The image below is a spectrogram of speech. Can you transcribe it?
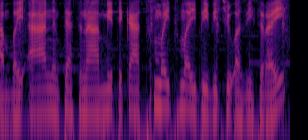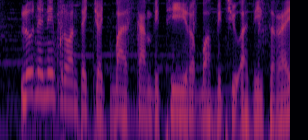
ដើម្បីអាននិងទស្សនាមេតិការថ្មីថ្មីពី Vithu Azizi ស្រីលោកអ្នកនាងគ្រាន់តែចុចបាល់កម្មវិធីរបស់ Vithu Azizi សេរី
